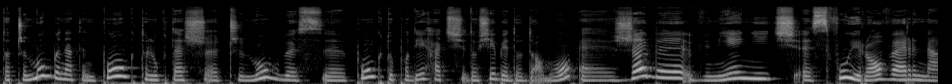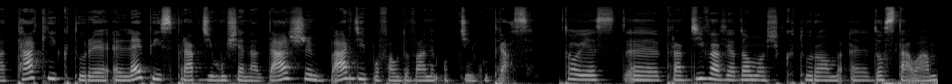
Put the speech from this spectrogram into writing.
to czy mógłby na ten punkt lub też czy mógłby z punktu podjechać do siebie do domu, żeby wymienić e, swój rower na taki, który lepiej sprawdzi mu się na dalszym, bardziej pofałdowanym odcinku trasy. To jest e, prawdziwa wiadomość, którą e, dostałam.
